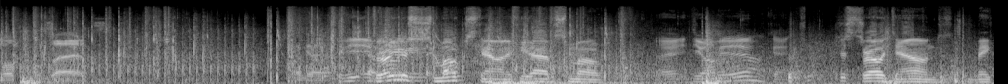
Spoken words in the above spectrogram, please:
Multiple sides. If you, if Throw you your smokes down if you have smoke. Alright, do you want me to do? Okay. Just throw it down. Just make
